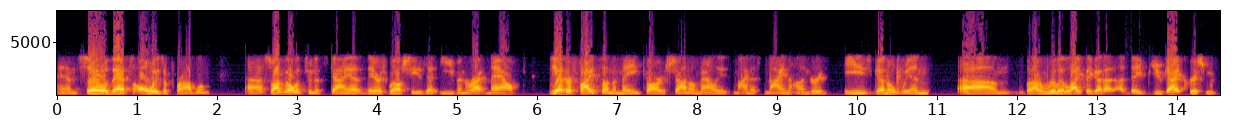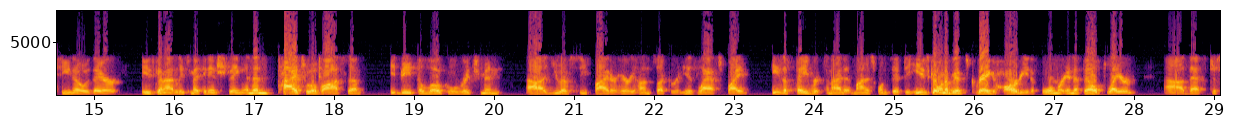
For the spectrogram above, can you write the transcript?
And so that's always a problem. Uh, so I'm going with Kunitskaya there as well. She's at even right now. The other fights on the main card, Sean O'Malley is minus 900. He's going to win. Um, but I really like, they got a, a debut guy, Kris Moutinho there. He's going to at least make it interesting. And then Tai Tuivasa, he beat the local Richmond uh, UFC fighter, Harry Hunsucker, in his last fight. He's a favorite tonight at minus 150. He's going up against Greg Hardy, the former NFL player. Uh, that's just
